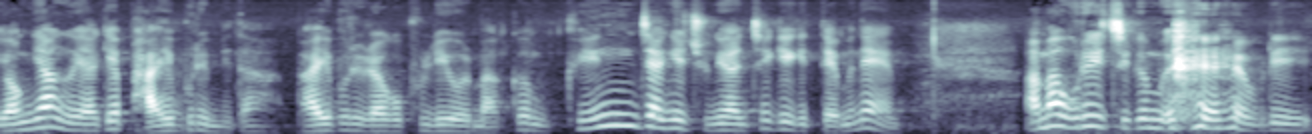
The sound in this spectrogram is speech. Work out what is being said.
영양의학의 바이블입니다. 바이블이라고 불리울 만큼 굉장히 중요한 책이기 때문에 아마 우리 지금 우리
